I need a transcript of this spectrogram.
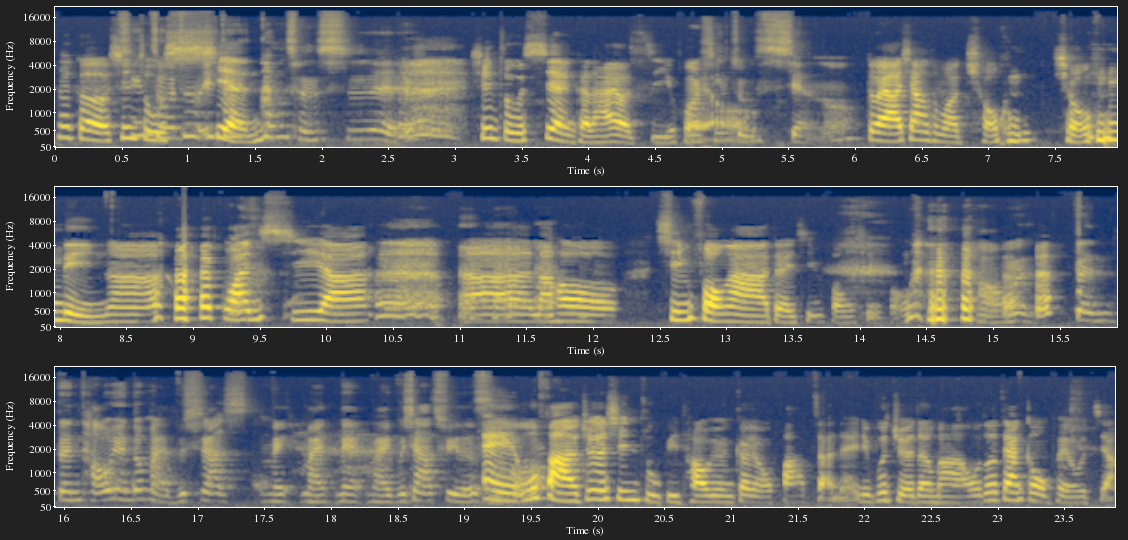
那个新竹县工程师哎，新竹县可能还有机会哦。新竹县哦，对啊，像什么琼 琼林啊、关西啊啊，然后。新丰啊，对，新丰，新丰。好，等等，桃园都买不下，没买买买不下去的时候，哎，我反而觉得新竹比桃园更有发展哎，你不觉得吗？我都这样跟我朋友讲，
